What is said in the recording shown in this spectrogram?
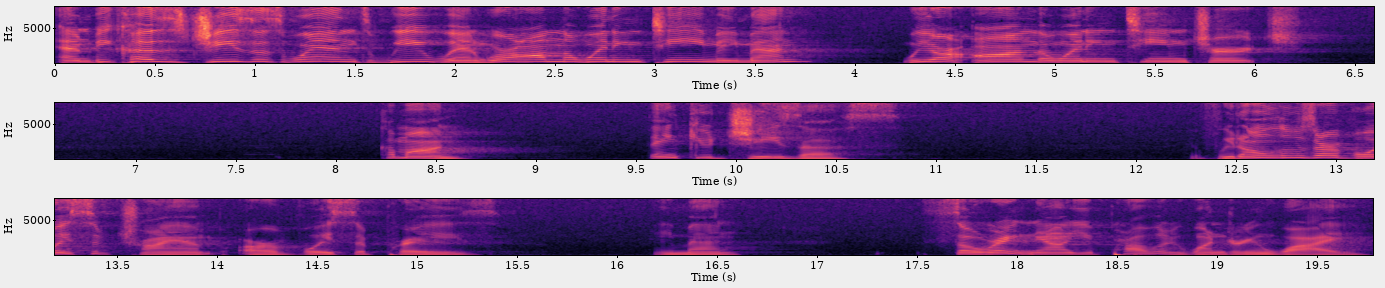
And because Jesus wins, we win. We're on the winning team, amen? We are on the winning team, church. Come on. Thank you, Jesus. If we don't lose our voice of triumph, our voice of praise, amen? So, right now, you're probably wondering why,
